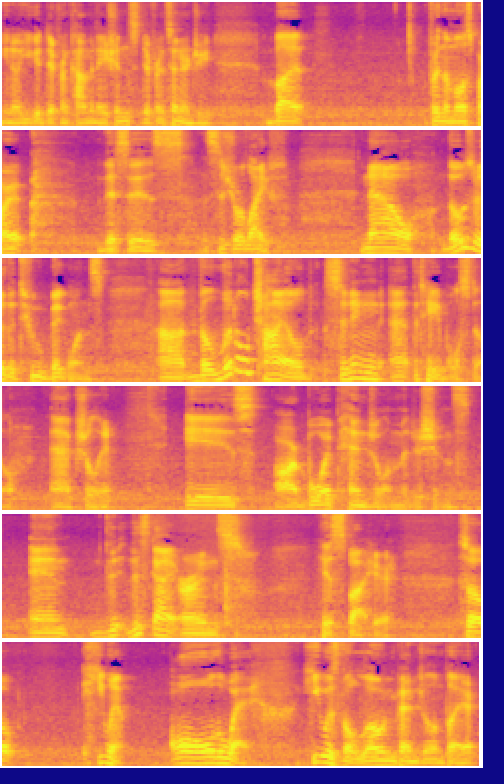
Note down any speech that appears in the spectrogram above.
You know, you get different combinations, different synergy. But for the most part, this is this is your life. Now, those are the two big ones. Uh, the little child sitting at the table still, actually, is our boy Pendulum Magicians. And th- this guy earns his spot here. So he went all the way. He was the lone pendulum player.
